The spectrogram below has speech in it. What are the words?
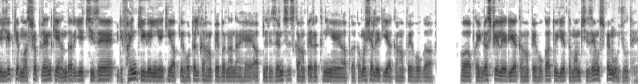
گلگت کے ماسٹر پلان کے اندر یہ چیزیں ڈیفائن کی گئی ہیں کہ آپ نے ہوٹل کہاں پہ بنانا ہے، آپ نے ریزیڈنسز کہاں پہ رکھنی ہے آپ کا کمرشل ایریا کہاں پہ ہوگا اور آپ کا انڈسٹریل ایریا کہاں پہ ہوگا، تو یہ تمام چیزیں اس پہ موجود ہیں۔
